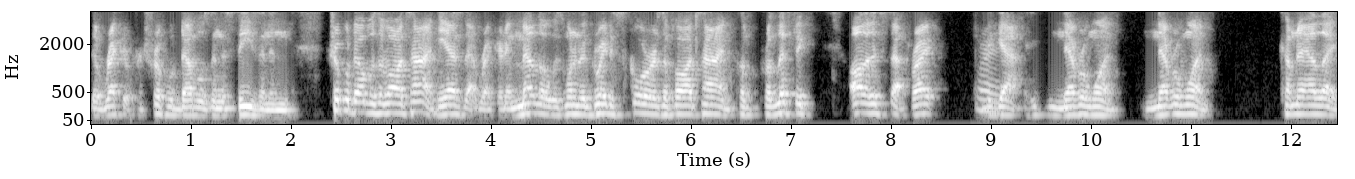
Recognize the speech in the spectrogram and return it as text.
the record for triple doubles in the season and triple doubles of all time. He has that record. And Melo is one of the greatest scorers of all time, pro- prolific, all of this stuff, right? right. The guy never won, never won come to LA.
